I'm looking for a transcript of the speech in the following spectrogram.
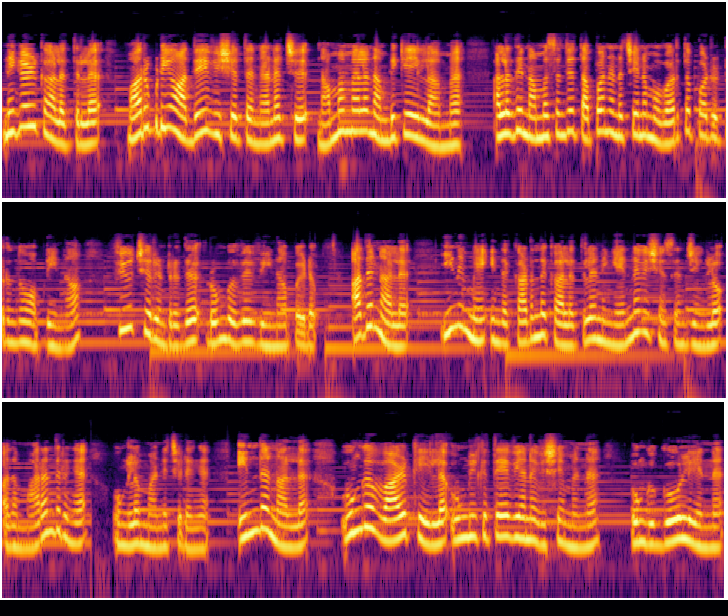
நிகழ்காலத்துல மறுபடியும் அதே விஷயத்த நினைச்சு நம்ம மேல நம்பிக்கை இல்லாம அல்லது நம்ம செஞ்ச தப்பா நினைச்சே நம்ம வருத்தப்பட்டுட்டு இருந்தோம் அப்படின்னா ஃபியூச்சர்ன்றது ரொம்பவே வீணா போயிடும். அதனால இனிமே இந்த கடந்த காலத்துல நீங்க என்ன விஷயம் செஞ்சீங்களோ அதை மறந்துடுங்க உங்களை மன்னிச்சிடுங்க. இந்த நாள்ல உங்க வாழ்க்கையில உங்களுக்கு தேவையான விஷயம் என்ன? உங்க கோல் என்ன?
